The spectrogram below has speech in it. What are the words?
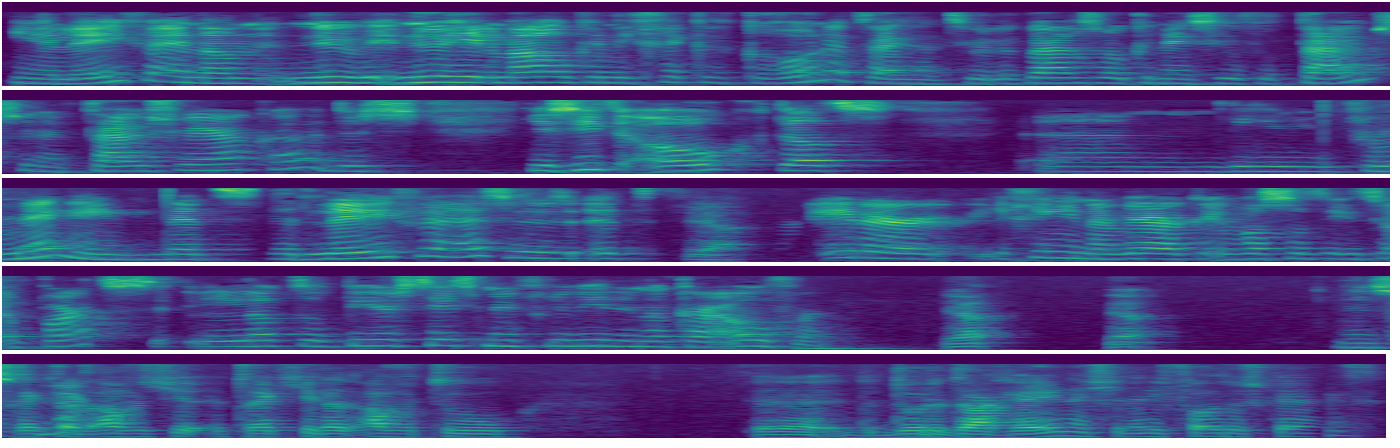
in je leven. En dan nu, nu helemaal ook in die gekke coronatijd natuurlijk, waren ze ook ineens heel veel thuis en het thuiswerken. Dus je ziet ook dat ehm, die vermenging met het leven, hè, ze- het, Ja. eerder je ging je naar werk en was dat iets apart, loopt dat weer steeds meer fluïde in elkaar over. Ja, ja. Dus, Trek, ja. dat af, trek je dat af en toe eh, door de dag heen als je naar die foto's kijkt?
